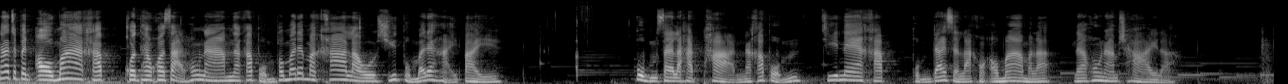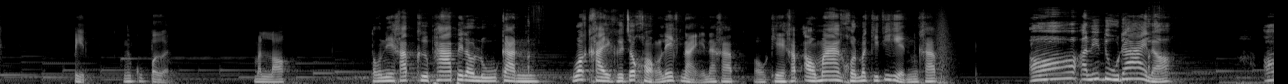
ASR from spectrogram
น่าจะเป็นอัลมาครับ คนทำความสะอาดห้องน้ำนะครับผมเขาไม่ได้มาฆ่าเราชีวิตผมไม่ได้หายไป ปุ่มใส่รหัสผ่านนะครับผมที่แน่ครับ ผมได้สัญลักษณ์ของอัลมามาแล้วแล้วห้องน้ำชายล่ะ ปิดงั้นกูเปิด มันล็อก ตรงนี้ครับคือภาพที่เรารู้กันว่าใครคือเจ้าของเลขไหนนะครับ โอเคครับเอามาคนเมื่อกี้ที่เห็นครับอ๋อ อันนี้ดูได้เหรอ อ๋อ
